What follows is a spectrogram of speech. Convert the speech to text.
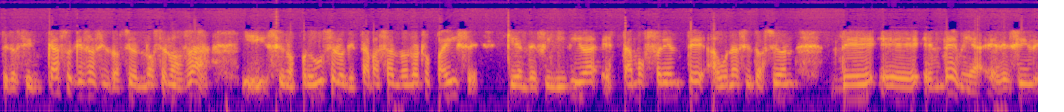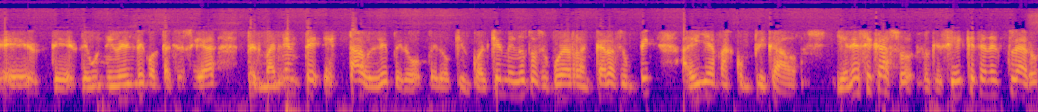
pero si en caso que esa situación no se nos da y se nos produce lo que está pasando en otros países, que en definitiva estamos frente a una situación de eh, endemia, es decir, eh, de, un nivel de contagiosidad permanente, estable, pero, pero que en cualquier minuto se puede arrancar hacia un pic, ahí ya es más complicado. Y en ese caso, lo que sí hay que tener claro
